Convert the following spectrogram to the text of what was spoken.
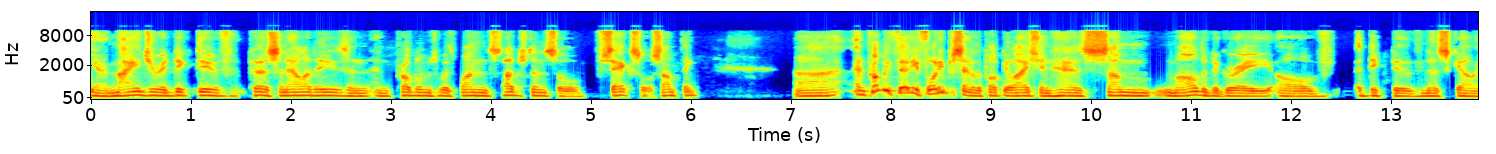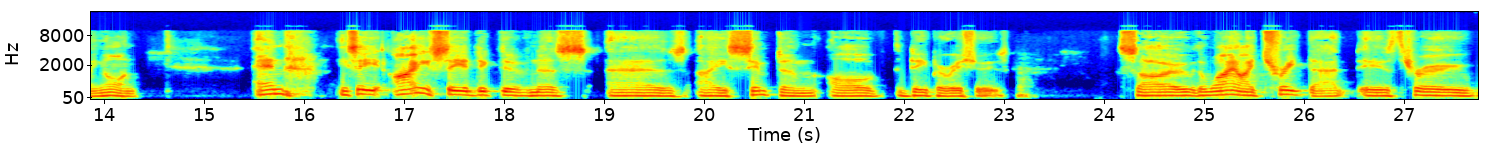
you know, major addictive personalities and, and problems with one substance or sex or something. Uh, and probably 30 or 40% of the population has some milder degree of addictiveness going on. And you see, I see addictiveness as a symptom of deeper issues. So the way I treat that is through,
